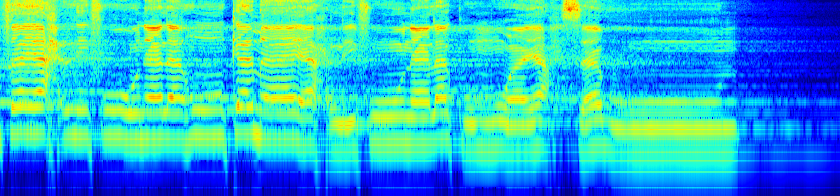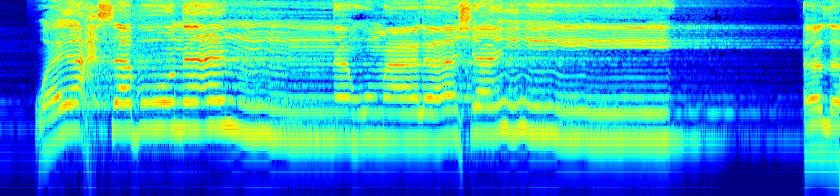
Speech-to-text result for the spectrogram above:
فيحلفون له كما يحلفون لكم ويحسبون. ويحسبون أنهم على شيء. ألا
